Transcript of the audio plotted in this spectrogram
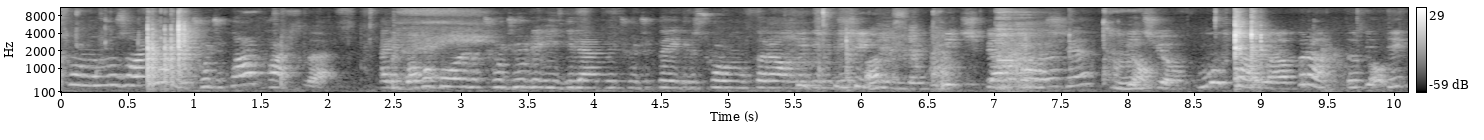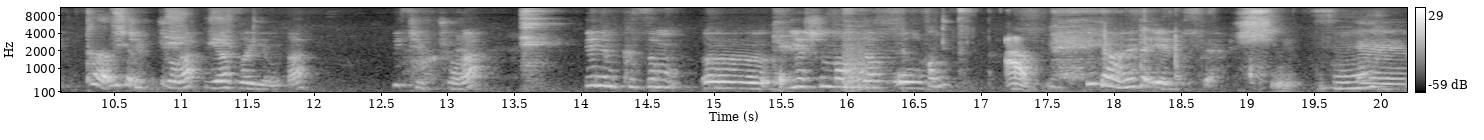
Sizin sorununuz ayrı ama çocuklar farklı. Hani baba bu arada çocuğuyla ilgilenme, çocukla ilgili sorumlulukları alma gibi Hiçbir bir şekilde, hiçbir Tamam. Hiç yok. Muhtarlığa bıraktı bir tek bir çift çorap yaz ayında. Bir çift çorap. Benim kızım e, yaşından biraz olgun. Bir tane de elbise. Şimdi e,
